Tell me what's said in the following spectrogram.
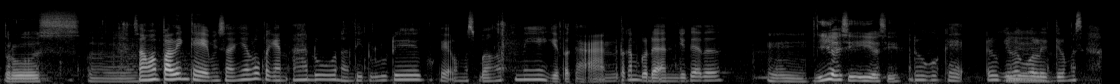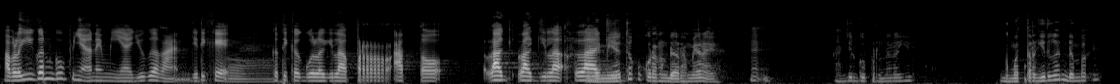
terus eh, Sama paling kayak misalnya lu pengen aduh nanti dulu deh gue kayak lemes banget nih gitu kan. Itu kan godaan juga tuh. mm, iya sih iya sih Aduh gue kayak aduh gila Iya, gue lagi lemes. Apalagi kan gue punya anemia juga kan. Jadi kayak Oh. ketika gue lagi lapar atau lagi lagi la- lagi anemia tuh kekurangan darah merah ya anjir gue pernah lagi gemeter gitu kan dampaknya?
